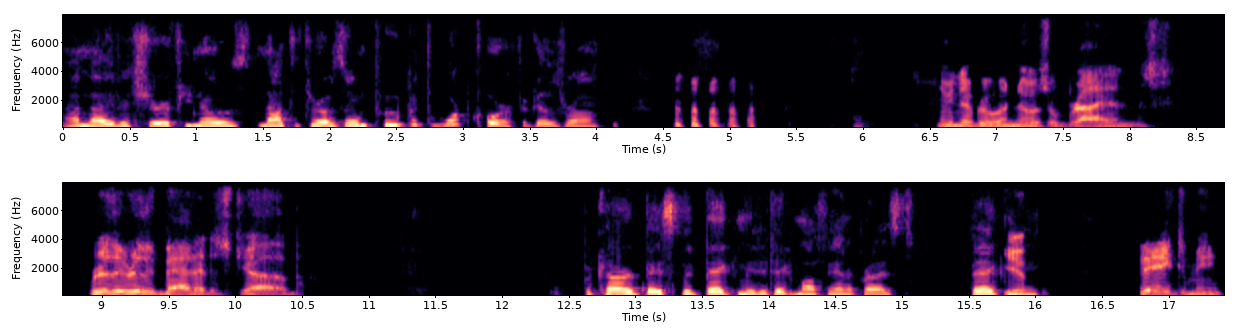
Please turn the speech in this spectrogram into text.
I'm not even sure if he knows not to throw his own poop at the warp core if it goes wrong. I mean, everyone knows O'Brien's really, really bad at his job. Picard basically begged me to take him off the Enterprise. Begged Yep. me. Begged me.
